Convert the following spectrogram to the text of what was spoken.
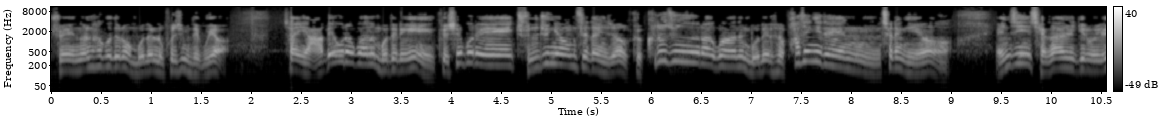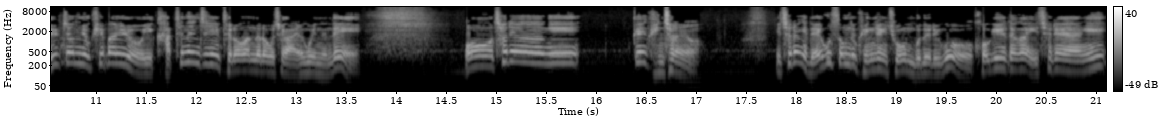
주행을 하고 들어온 모델로 보시면 되고요. 자, 이 아베오라고 하는 모델이 그 쉐보레 준중형 세단이죠. 그 크루즈라고 하는 모델에서 파생이 된 차량이에요. 엔진이 제가 알기로 1.6 휘발유 이 같은 엔진이 들어간다고 제가 알고 있는데 어, 차량이 꽤 괜찮아요. 이 차량의 내구성도 굉장히 좋은 모델이고 거기에다가 이 차량이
